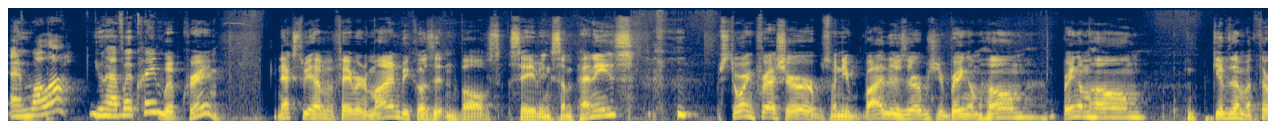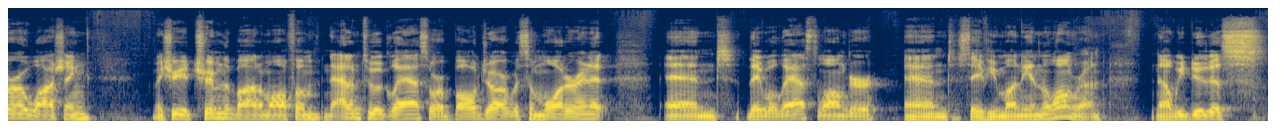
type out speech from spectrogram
And voila, you have whipped cream. Whipped cream. Next, we have a favorite of mine because it involves saving some pennies. Storing fresh herbs. When you buy those herbs, you bring them home. Bring them home. Give them a thorough washing. Make sure you trim the bottom off them and add them to a glass or a ball jar with some water in it, and they will last longer and save you money in the long run. Now we do this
